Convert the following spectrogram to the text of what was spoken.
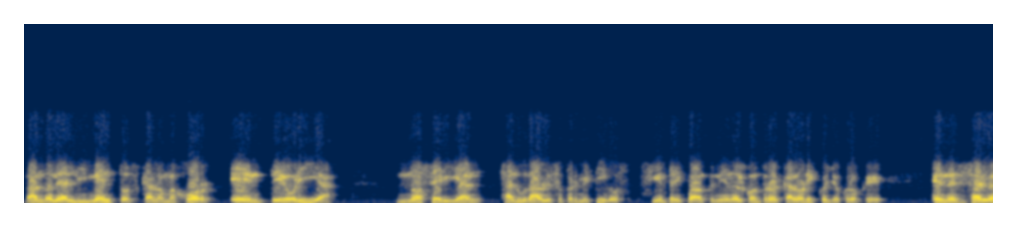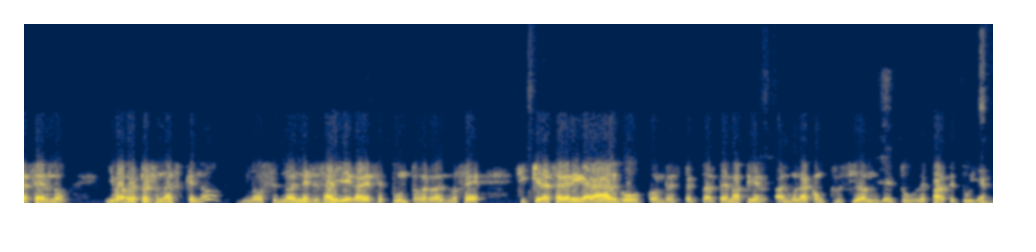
dándole alimentos que a lo mejor en teoría no serían saludables o permitidos, siempre y cuando teniendo el control calórico, yo creo que es necesario hacerlo. Y va a haber personas que no, no, no es necesario llegar a ese punto, ¿verdad? No sé si quieras agregar algo con respecto al tema, Pierre, alguna conclusión de, tu, de parte tuya.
